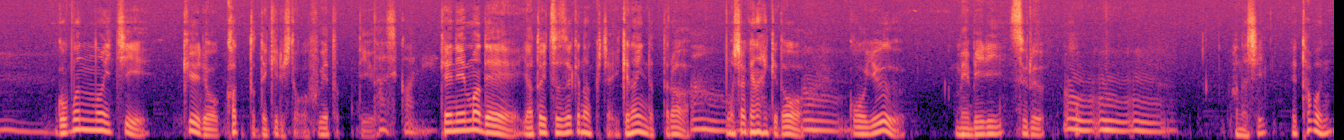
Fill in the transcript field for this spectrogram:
うん。5分の1給料カットできる人が増えたっていう。確かに、定年まで雇い続けなくちゃいけないんだったらうん。申し訳ないけどうん。こういう目減りするうんうん。話で多分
